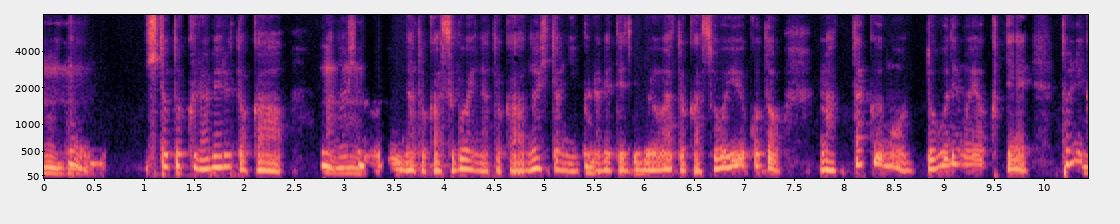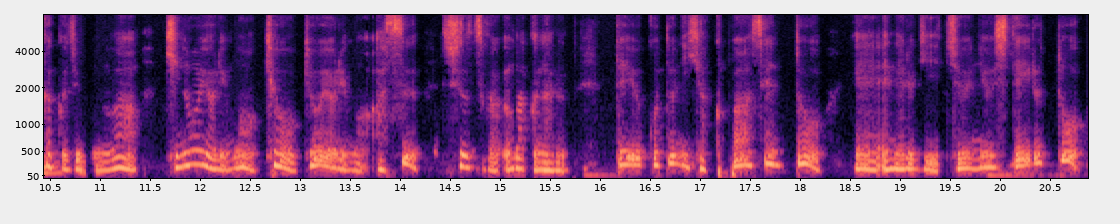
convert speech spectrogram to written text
うん。人と比べるとか、あの人いいなとかすごいなとか、あの人に比べて自分はとか、そういうこと全くもうどうでもよくて、とにかく自分は昨日よりも今日、今日よりも明日、手術がうまくなるっていうことに100%、えーエネルギー注入していると、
